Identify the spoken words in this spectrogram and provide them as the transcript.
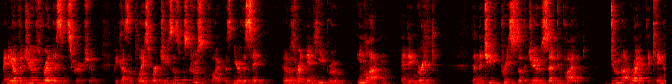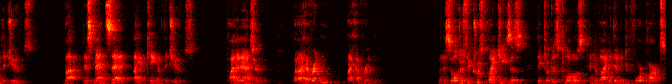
Many of the Jews read this inscription because the place where Jesus was crucified was near the city, and it was written in Hebrew, in Latin, and in Greek. Then the chief priests of the Jews said to Pilate, Do not write the King of the Jews. But this man said, I am King of the Jews. Pilate answered, What I have written, I have written. When the soldiers had crucified Jesus, they took his clothes and divided them into four parts,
